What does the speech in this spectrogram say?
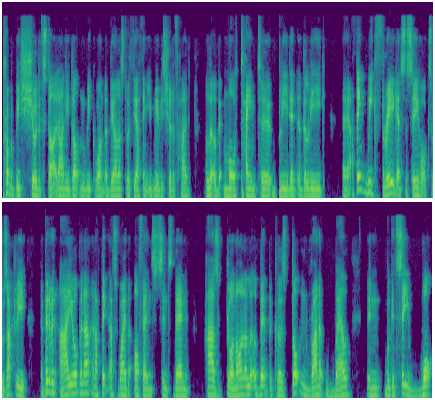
probably should have started Andy Dalton week one. To be honest with you, I think he maybe should have had a little bit more time to bleed into the league. Uh, I think week three against the Seahawks was actually a bit of an eye opener, and I think that's why the offense since then has gone on a little bit because Dalton ran it well, and we could see what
